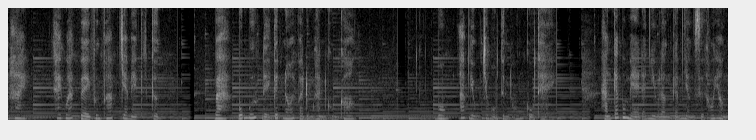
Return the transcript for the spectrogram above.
2. Khái quát về phương pháp cha mẹ tích cực 3. Bốn bước để kết nối và đồng hành cùng con 4. Áp dụng cho một tình huống cụ thể Hẳn các bố mẹ đã nhiều lần cảm nhận sự hối hận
